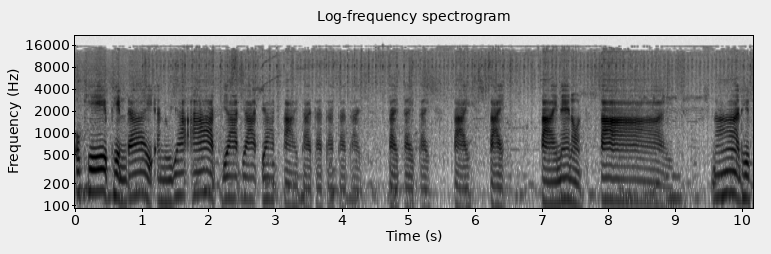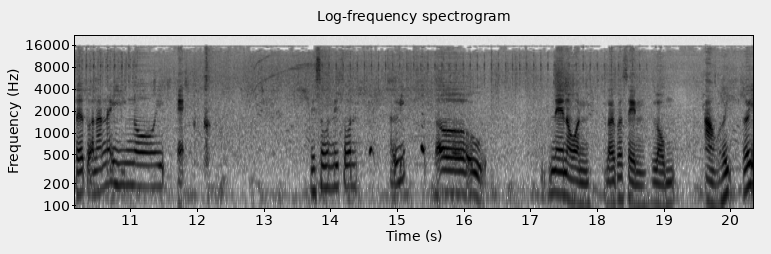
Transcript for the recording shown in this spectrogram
โอเค เพนได้อนุญาตอาดญาติญาติญาติตายตายตายตายตายตายตายตายตายตายตายตายแน่นอน ตายหน้าเทเซอร์ตัวนั้นนะยิงหน่อยแอะในโซนในโซนอลิโตแน่นอนร้อยเปอร์เซ็นต์ล้มอ้าวเฮ้ยเฮ้ย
